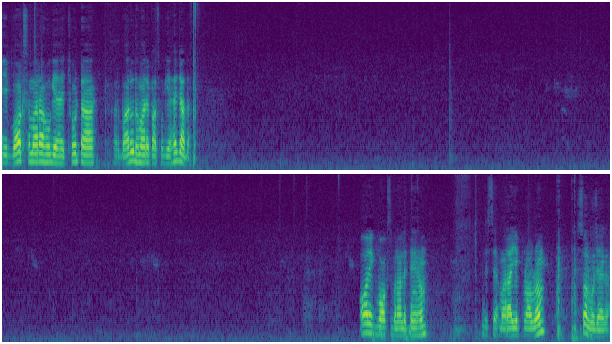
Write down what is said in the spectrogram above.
ये बॉक्स हमारा हो गया है छोटा और बारूद हमारे पास हो गया है ज़्यादा। और एक बॉक्स बना लेते हैं हम, जिससे हमारा ये प्रॉब्लम सॉल्व हो जाएगा।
